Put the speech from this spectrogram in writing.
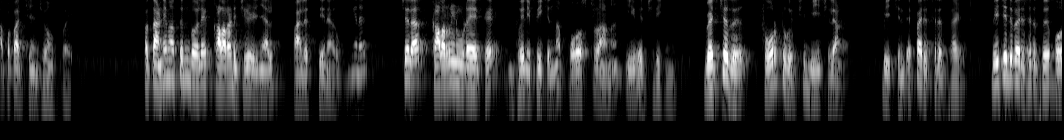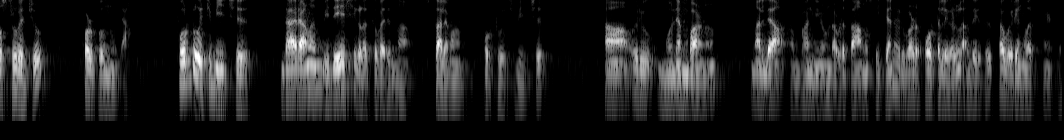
അപ്പോൾ പച്ചയും ചുവപ്പായി അപ്പോൾ തണ്ണിമത്തൻ പോലെ കളറടിച്ചു കഴിഞ്ഞാൽ പാലസ്തീനാകും. ഇങ്ങനെ ചില കളറിലൂടെയൊക്കെ ധ്വനിപ്പിക്കുന്ന പോസ്റ്ററാണ് ഈ വെച്ചിരിക്കുന്നത്. വെച്ചത് ഫോർട്ട് കൊച്ചി ബീച്ചിലാണ്. ബീച്ചിന്റെ പരിസരത്തായിട്ട്. ബീച്ചിന്റെ പരിസരത്ത് പോസ്റ്റർ വെച്ചു. കുഴപ്പമൊന്നുമില്ല. ഫോർട്ട് കൊച്ചി ബീച്ച് ധാരാളം വിദേശികളൊക്കെ വരുന്ന സ്ഥലമാണ് ഫോർട്ട് കൊച്ചി ബീച്ച്. ഒരു മുനമ്പാണ്. നല്ല ഭംഗിയുണ്ട്. അവിടെ താമസിക്കാൻ ഒരുപാട് ഹോട്ടലുകൾ അത് ഇത് സൗകര്യങ്ങളൊക്കെ ഉണ്ട്.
